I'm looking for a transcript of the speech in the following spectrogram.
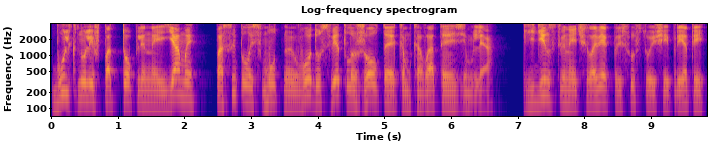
булькнули в подтопленные ямы, посыпалась в мутную воду светло-желтая комковатая земля. Единственный человек, присутствующий при этой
